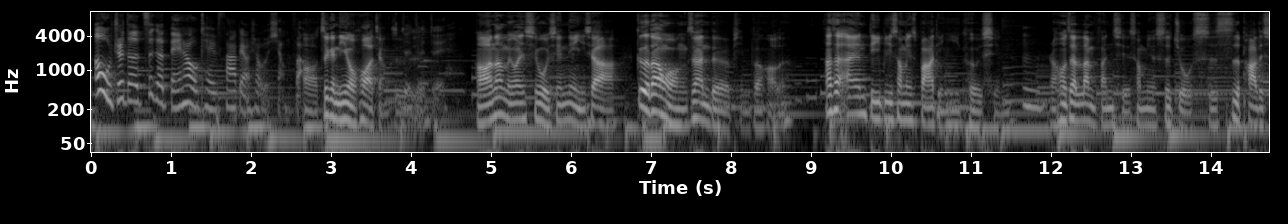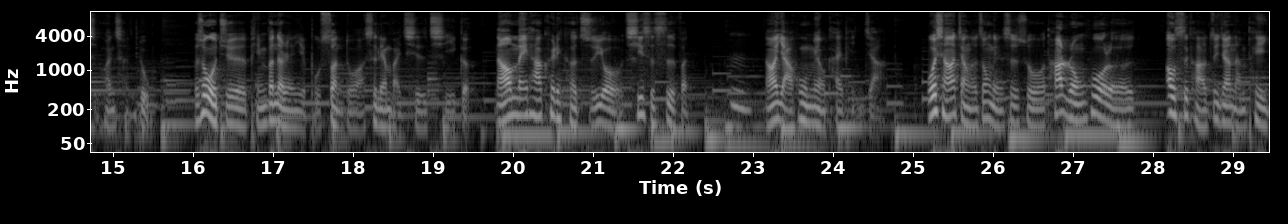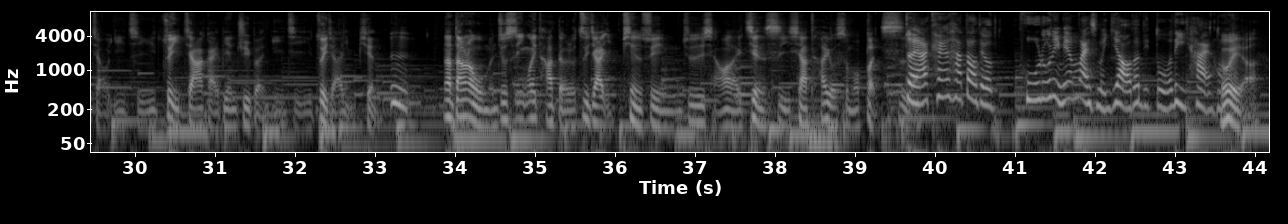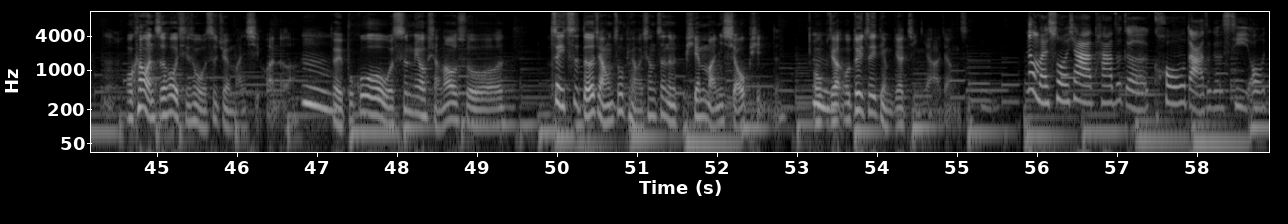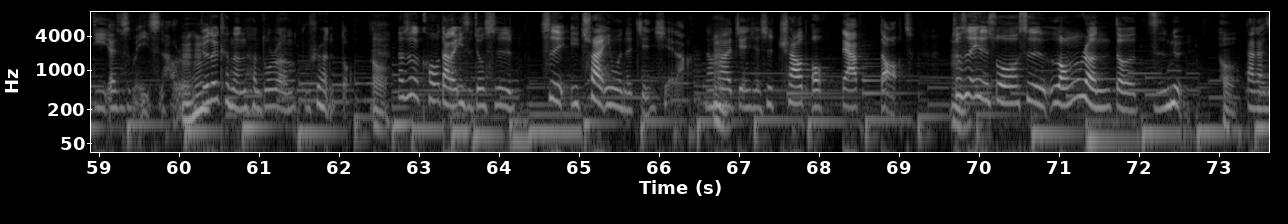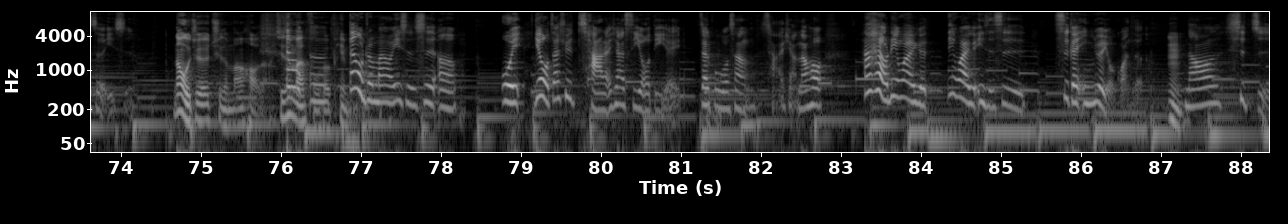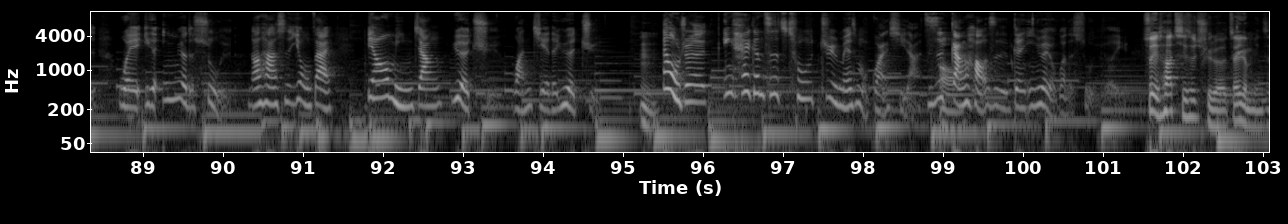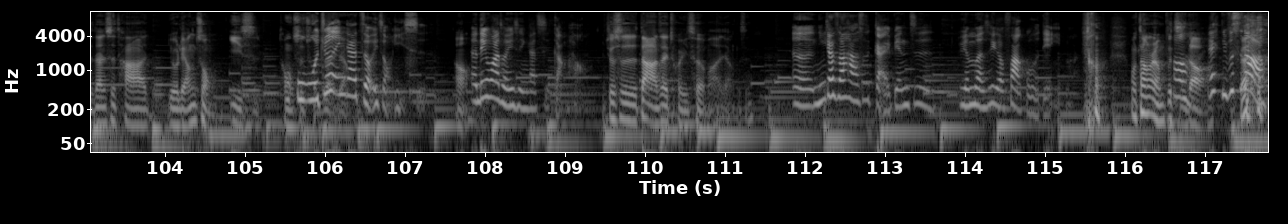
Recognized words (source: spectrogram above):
哦，我觉得这个等一下我可以发表一下我的想法。哦，这个你有话讲是不是？对对对。好啊，那没关系，我先念一下各大网站的评分好了。他在 IMDB 上面是八点一颗星，嗯，然后在烂番茄上面是九十四趴的喜欢程度。可是我觉得评分的人也不算多啊，是两百七十七个。然后 Metacritic 只有七十四分，嗯，然后雅虎没有开评价。我想要讲的重点是说，他荣获了奥斯卡最佳男配角以及最佳改编剧本以及最佳影片。嗯，那当然，我们就是因为他得了最佳影片，所以我们就是想要来见识一下他有什么本事。对啊，看看他到底有葫芦里面卖什么药，到底多厉害。对啊，嗯，我看完之后，其实我是觉得蛮喜欢的啦。嗯，对，不过我是没有想到说。这一次得奖的作品好像真的偏蛮小品的，嗯、我比较我对这一点比较惊讶，这样子。那我们来说一下，它这个 CODA 这个 C O D S 是什么意思？好了，我、嗯、觉得可能很多人不是很懂。哦。那这个 CODA 的意思就是是一串英文的简写啦，然后它的简写是 Child of Deaf Dot，、嗯、就是意思说是聋人的子女。嗯、大概是这个意思。那我觉得取得蛮好的，其实蛮符合片名、呃。但我觉得蛮有意思的是，呃。我也有再去查了一下 CODA，在 Google 上查一下，然后它还有另外一个另外一个意思是是跟音乐有关的，嗯，然后是指为一个音乐的术语，然后它是用在标明将乐曲完结的乐句，嗯，但我觉得应该跟这出剧没什么关系啦，只是刚好是跟音乐有关的术语而已。所以它其实取了这个名字，但是它有两种意思，同时我我觉得应该只有一种意思。哦，那另外一种意思应该是刚好，就是大家在推测嘛，这样子。嗯、呃，你应该知道它是改编自原本是一个法国的电影吗？我当然不知道。哎、哦欸，你不知道？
